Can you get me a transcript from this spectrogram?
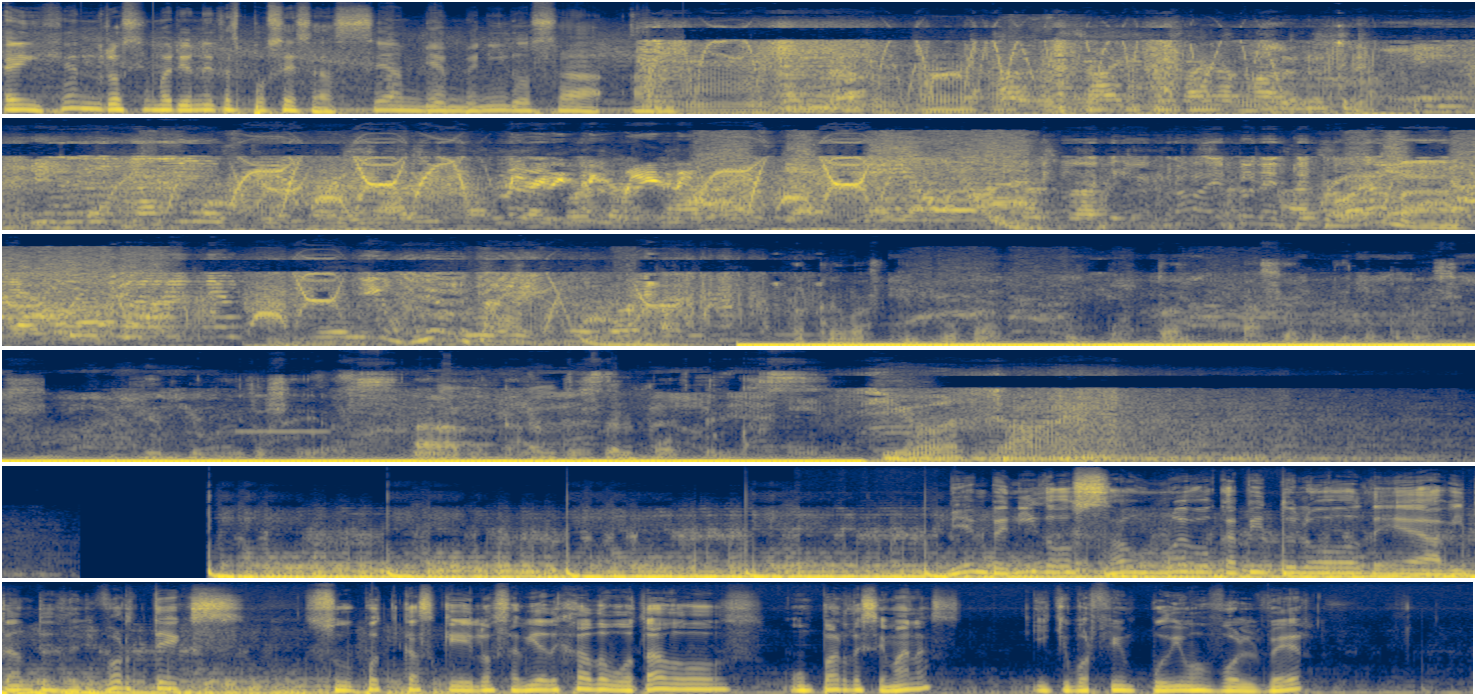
Engendros y marionetas posesas, sean bienvenidos a... este programa. Acabas de invocar un portal hacia lo que no conoces. Bienvenido seas a Habitantes del Vortex. Bienvenidos a nuevo capítulo de Habitantes del Vortex, su podcast que los había dejado botados un par de semanas y que por fin pudimos volver.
